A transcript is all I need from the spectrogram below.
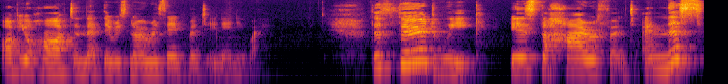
of your heart and that there is no resentment in any way. The third week is the Hierophant, and this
